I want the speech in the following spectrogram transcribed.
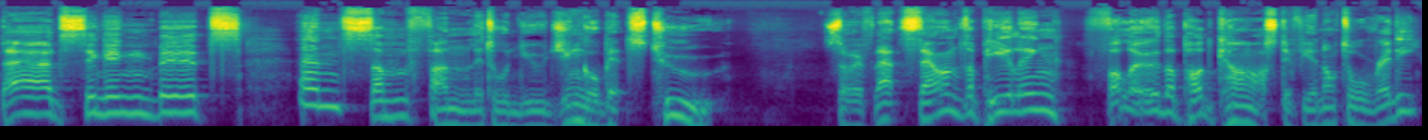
bad singing bits, and some fun little new jingle bits too. So if that sounds appealing, follow the podcast if you're not already,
